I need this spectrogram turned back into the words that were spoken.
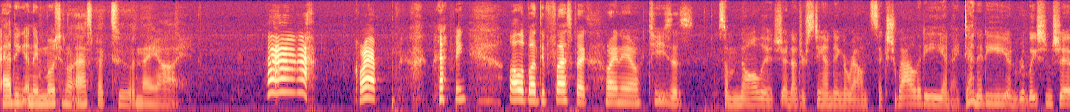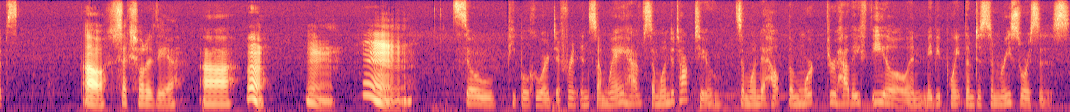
Adding an emotional aspect to an AI. Ah, crap! having all about the flashback right now. Jesus. Some knowledge and understanding around sexuality and identity and relationships. Oh, sexuality. Uh, hmm. Hmm. Hmm. So people who are different in some way have someone to talk to, someone to help them work through how they feel and maybe point them to some resources.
